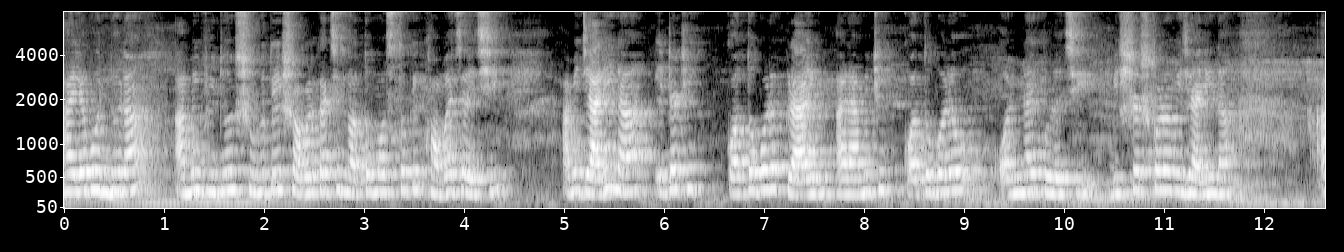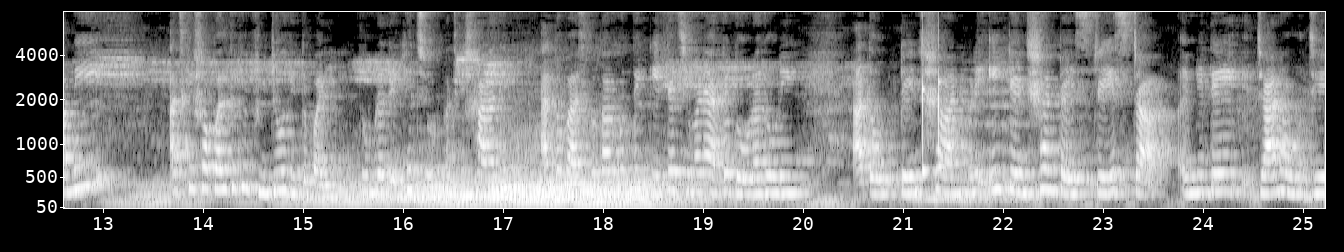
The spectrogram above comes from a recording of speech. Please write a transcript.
হ্যালো বন্ধুরা, আমি ভিডিওর শুরুতেই সবার কাছে নতমস্তকে ক্ষমা চাইছি। আমি জানি না এটা ঠিক কত বড় ক্রাইম আর আমি ঠিক কত বড় অন্যায় করেছি। বিশ্বাস করো, আমি জানি না। আমি আজকে সকাল থেকে ভিডিও দিতে পারিনি। তোমরা দেখেছ, আজকে সারাদিন এত ব্যস্ততার মধ্যে কেটেছি মানে এত দৌড়াদৌড়ি, এত টেনশান মানে এই টেনশানটা স্ট্রেসটা এমনিতেই জানো যে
